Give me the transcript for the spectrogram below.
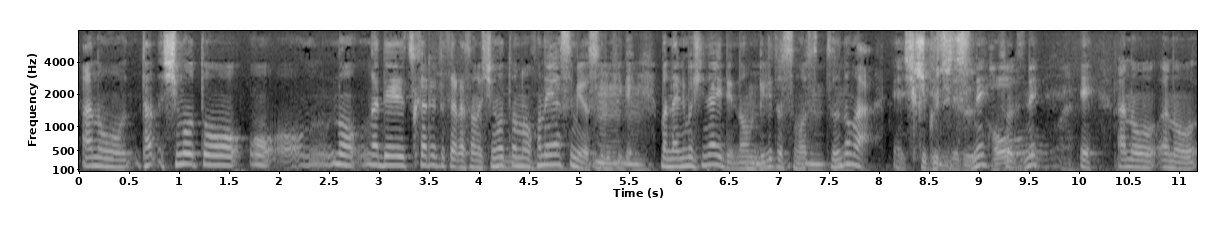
あのた仕事をのがで疲れるから、その仕事の骨休みをする日で、まあ、何もしないでのんびりと過ごすというのが、えー祝日ですね。そうですね。えあのあの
